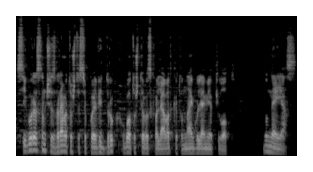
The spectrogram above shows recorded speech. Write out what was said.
Сигурен съм, че с времето ще се появи друг, когато ще възхваляват като най-големия пилот. Но не и аз.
